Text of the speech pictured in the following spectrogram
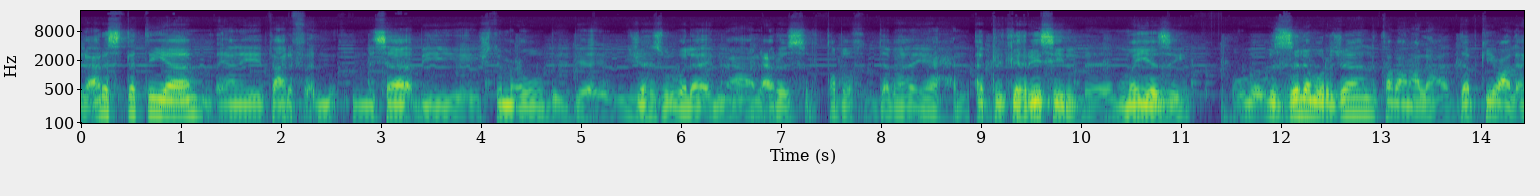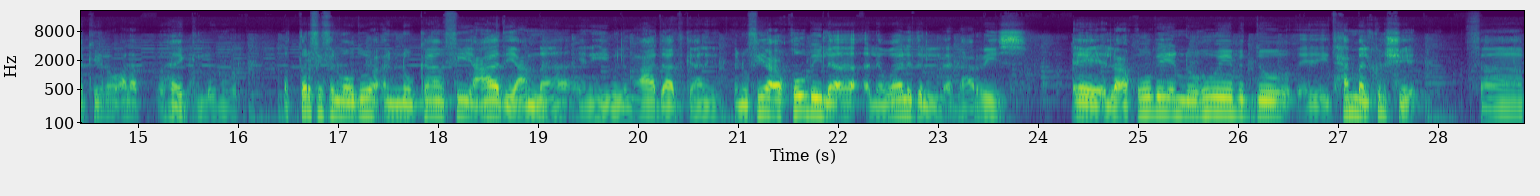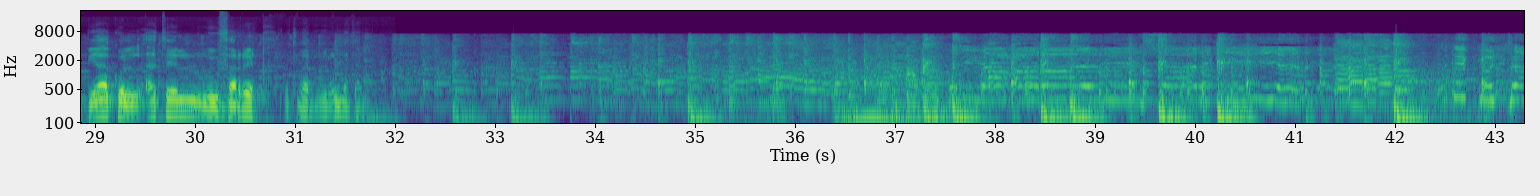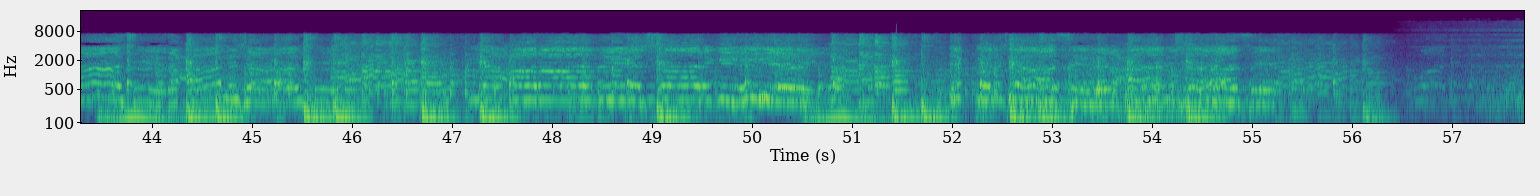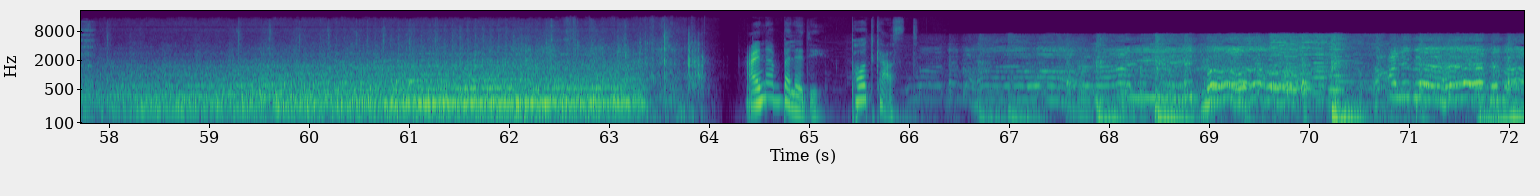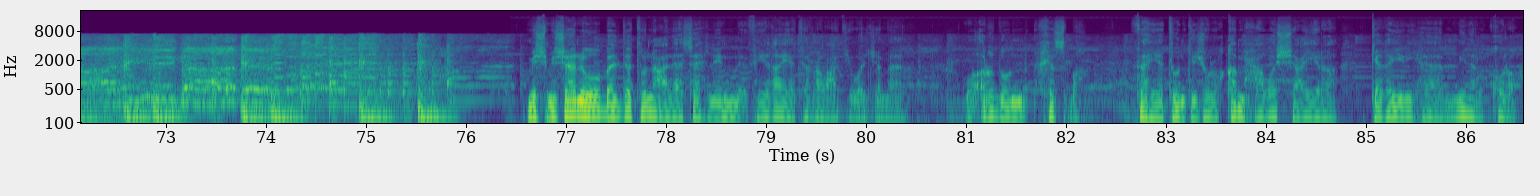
العرس ثلاثة أيام يعني بتعرف النساء بيجتمعوا بيجهزوا الولائم على العرس الطبخ الذبائح اكلة الهريسي المميزة والزلم والرجال طبعا على الدبكة وعلى الأكل وعلى هيك الأمور. الطرفي في الموضوع إنه كان في عادة عنا يعني هي من العادات كانت إنه في عقوبة لوالد العريس. إيه العقوبة إنه هو بده يتحمل كل شيء. فبياكل قتل ويفرق مثل ما بيقولوا المثل. بودكاست. مشمشان بلدة على سهل في غاية الروعة والجمال وأرض خصبة فهي تنتج القمح والشعير كغيرها من القرى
